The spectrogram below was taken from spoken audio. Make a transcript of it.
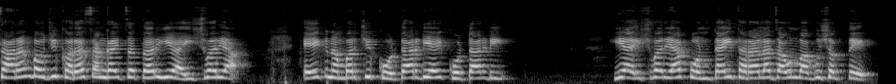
सारंग भाऊजी खरं सांगायचं तर ही ऐश्वर्या एक नंबरची खोटारडी आहे खोटारडी ही ऐश्वर्या कोणत्याही थराला जाऊन वागू शकते.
